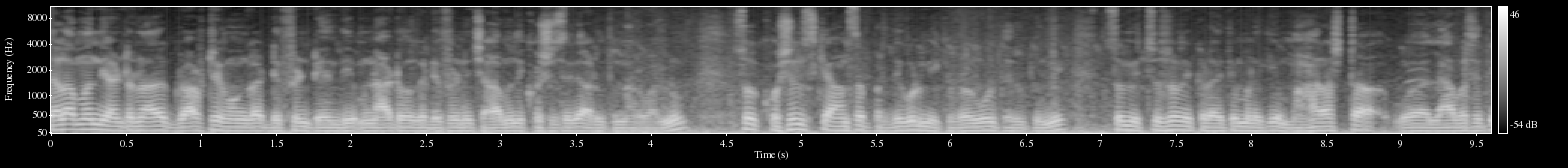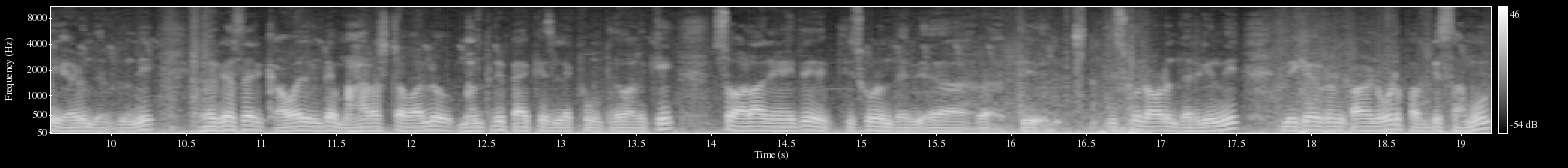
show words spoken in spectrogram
చాలామంది అంటున్నారు గ్రాఫ్ట్ వంగ డిఫరెంట్ ఏంది? నాటు వంగ డిఫరెంట్ చాలామంది క్వశ్చన్స్ అయితే అడుగుతున్నారు వాళ్ళు. సో క్వశ్చన్స్కి ఆన్సర్ ప్రతి కూడా మీకు ఇవ్వడం కూడా జరుగుతుంది. సో మీరు చూసిన ఇక్కడ అయితే మనకి మహారాష్ట్ర లేబర్స్ అయితే వేయడం జరుగుతుంది. ఎవరికైనా సరే కావాలంటే మహారాష్ట్ర వాళ్ళు మంత్లీ ప్యాకేజ్ లెక్క ఉంటుంది వాళ్ళకి. సో అలా నేనైతే తీసుకోవడం జరిగి తీ- తీసుకొని రావడం జరిగింది. మీకు ఎవరికైనా కావాలంటే కూడా పంపిస్తాము.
